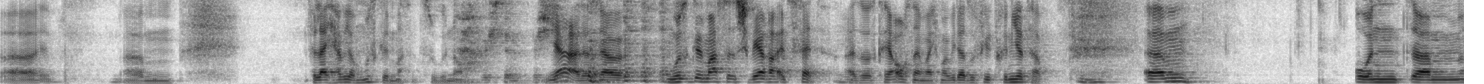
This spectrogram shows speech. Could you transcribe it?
äh, ähm, vielleicht habe ich auch Muskelmasse zugenommen. Ach, bestimmt, bestimmt. Ja, das ja, Muskelmasse ist schwerer als Fett. Also das kann ja auch sein, weil ich mal wieder so viel trainiert habe. Mhm. Ähm, und ähm,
